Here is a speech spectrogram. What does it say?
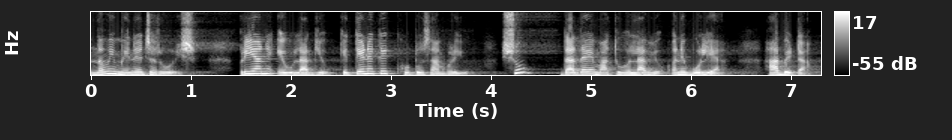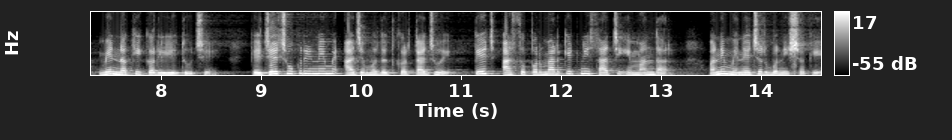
નવી મેનેજર હોઈશ. પ્રિયાને એવું લાગ્યું કે તેણે કંઈક ખોટું સાંભળ્યું. શું? દાદાએ માથું હલાવ્યું અને બોલ્યા, હા બેટા, મેં નક્કી કરી લીધું છે. કે જે છોકરીને મેં આજે મદદ કરતા જોઈ તે જ આ સુપરમાર્કેટની સાચી ઈમાનદાર અને મેનેજર બની શકે.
